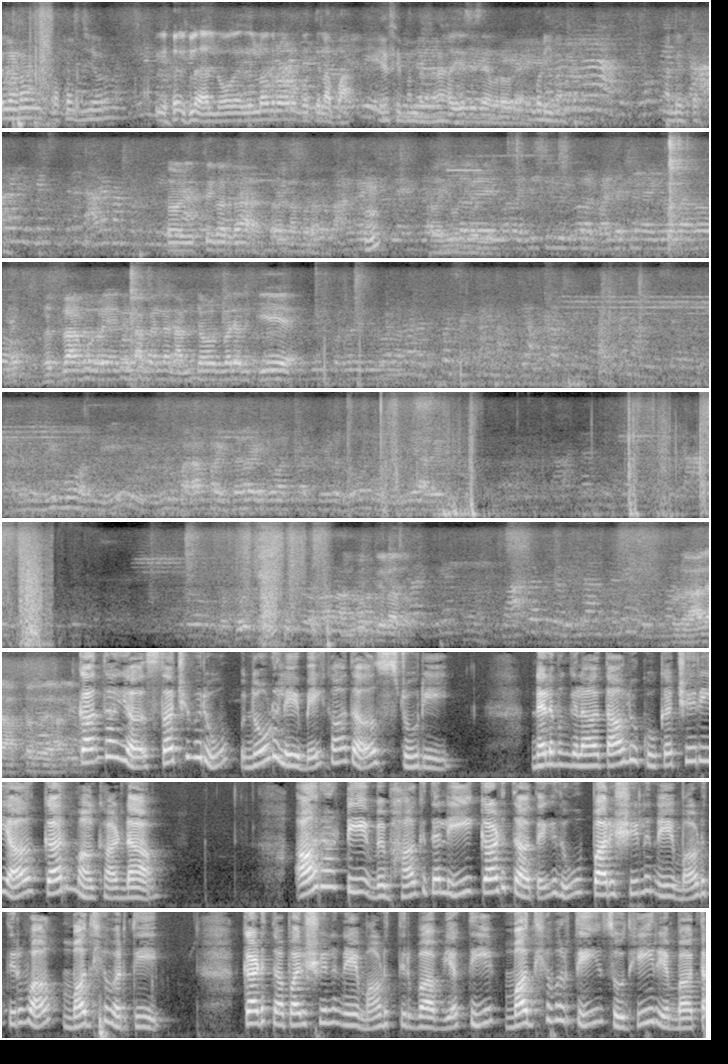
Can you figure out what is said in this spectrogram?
ಎಲ್ಲಣ್ಣ Prakash G ಅವರು? ಇಲ್ಲ ಅಲ್ಲಿ ಹೋಗ ಎಲ್ಲೋದ್ರು ಅವ್ರಿಗೆ ಗೊತ್ತಿಲ್ಲಪ್ಪ. ಎ ಸಿ ಬಂದಲ್ಲ ಎ ಸಿ ಸಾಹೇಬ್ರವ್ರೆ ಬಡಿ ಬಂತ ಅಲ್ಲಿರ್ತಾರೆ ಸೊ ಇತ್ತಿಗರ್ದ? ಹ್ಞೂ ಅದು ಇವ್ರು ರದ್ದು ಆಗ್ಬಿಟ್ರೆ ಏನಿಲ್ಲ ಆಮೇಲೆ ನಮ್ಮ ಜವಾಬ್ದಾರಿ ಅದಕ್ಕೆ. ನಂಗ್ ಗೊತ್ತಿಲ್ಲ ಅದು. ನೋಡಿ ಆಲೆ ಆಗ್ತದೆ ಆಲೆ ಕಂದಾಯ ಸಚಿವರು ನೋಡಲೇಬೇಕಾದ ಸ್ಟೋರಿ. ನೆಲಮಂಗಲ ತಾಲೂಕು ಕಚೇರಿಯ ಕರ್ಮಕಾಂಡ. ಆರ್ಆರ್ಟಿ ವಿಭಾಗದಲ್ಲಿ ಕಡತ ತೆಗೆದು ಪರಿಶೀಲನೆ ಮಾಡುತ್ತಿರುವ ಮಧ್ಯವರ್ತಿ. ಕಡತ ಪರಿಶೀಲನೆ ಮಾಡುತ್ತಿರುವ ವ್ಯಕ್ತಿ ಮಧ್ಯವರ್ತಿ ಸುಧೀರ್ ಎಂಬಾತ.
